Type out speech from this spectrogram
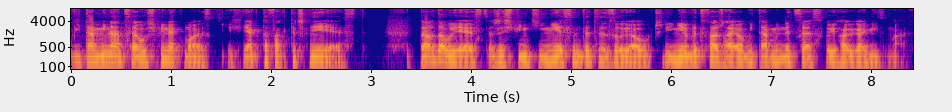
Witamina C u świnek morskich. Jak to faktycznie jest? Prawdą jest, że świnki nie syntetyzują, czyli nie wytwarzają witaminy C w swoich organizmach.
